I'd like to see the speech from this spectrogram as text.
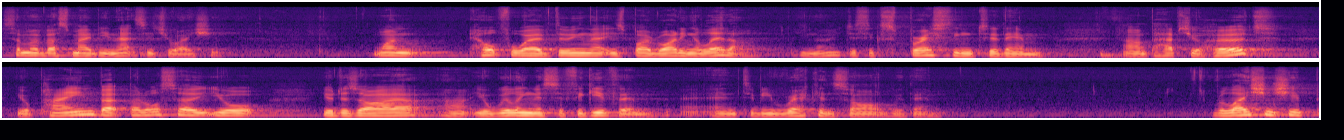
Some of us may be in that situation. One helpful way of doing that is by writing a letter, you know, just expressing to them um, perhaps your hurt, your pain, but, but also your, your desire, uh, your willingness to forgive them and to be reconciled with them. Relationship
